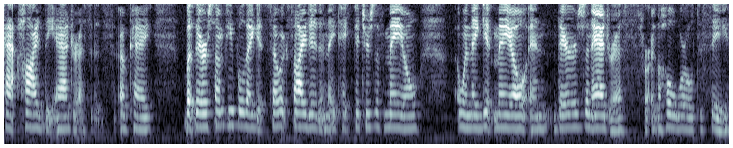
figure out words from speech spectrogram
ha- hide the addresses, okay? But there are some people that get so excited and they take pictures of mail when they get mail and there's an address for the whole world to see.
